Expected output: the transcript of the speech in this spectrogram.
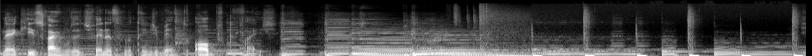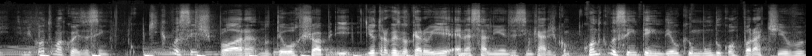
né? Que isso faz muita diferença no atendimento, óbvio que faz. Uma coisa, assim, o que, que você explora no teu workshop? E, e outra coisa que eu quero ir é nessa linha de assim, cara, de como- quando que você entendeu que o mundo corporativo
